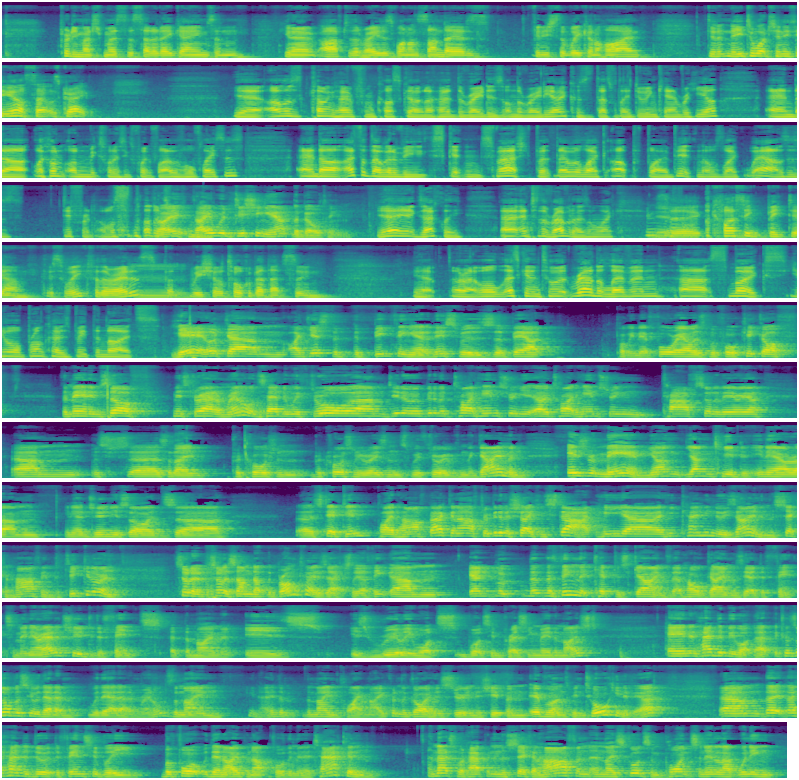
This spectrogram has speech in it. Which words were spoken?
pretty much most of the Saturday games. And, you know, after the Raiders won on Sunday, I just finished the week on a high and didn't need to watch anything else. That was great. Yeah, I was coming home from Costco and I heard the Raiders on the radio because that's what they do in Canberra here, and uh, like on on Mix One Hundred Six Point Five of all places. And uh, I thought they were going to be getting smashed, but they were like up by a bit, and I was like, "Wow, this is different." I was not They they that. were dishing out the belting. Yeah, yeah, exactly. Uh, and to the Rabbitohs, I'm like, who's It's a classic beatdown this week for the Raiders, but we shall talk about that soon. Yeah. All right. Well, let's get into it. Round eleven. Uh, Smokes, your Broncos beat the Knights. Yeah, look, um, I guess the, the big thing out of this was about probably about four hours before kickoff, the man himself, Mr. Adam Reynolds, had to withdraw um, due to a bit of a tight hamstring, uh, tight hamstring calf sort of area. Um, was, uh, so they precaution precautionary reasons withdrew him from the game, and Ezra Mam, young young kid in our um, in our junior sides. Uh, uh, stepped in, played halfback, and after a bit of a shaky start, he uh, he came into his own in the second half, in particular, and sort of sort of summed up the Broncos. Actually, I think. Um, and look, the, the thing that kept us going for that whole game was our defence. I mean, our attitude to defence at the moment is is really what's what's impressing me the most, and it had to be like that because obviously without Adam, without Adam Reynolds, the main you know the, the main playmaker and the guy who's steering the ship, and everyone's been talking about. Um, they, they had to do it defensively before it would then open up for them in attack, and and that's what happened in the second half, and, and they scored some points and ended up winning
